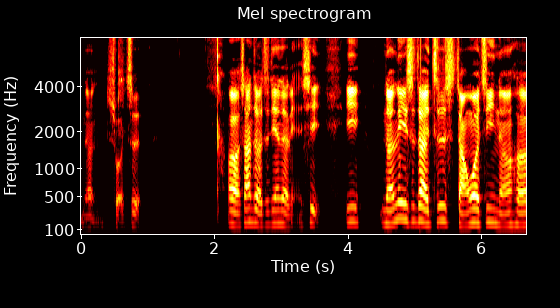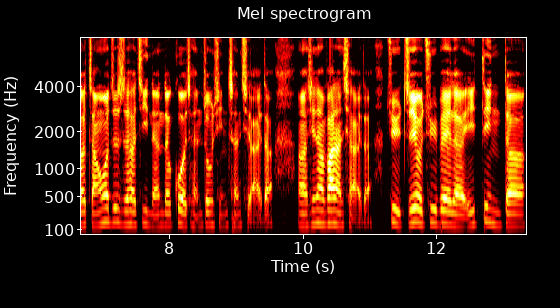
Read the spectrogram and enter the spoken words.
人所致。二、三者之间的联系一。能力是在知识掌握技能和掌握知识和技能的过程中形成起来的，呃，形成发展起来的。具只有具备了一定的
